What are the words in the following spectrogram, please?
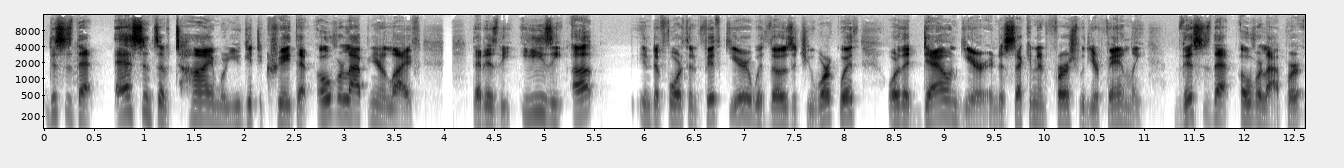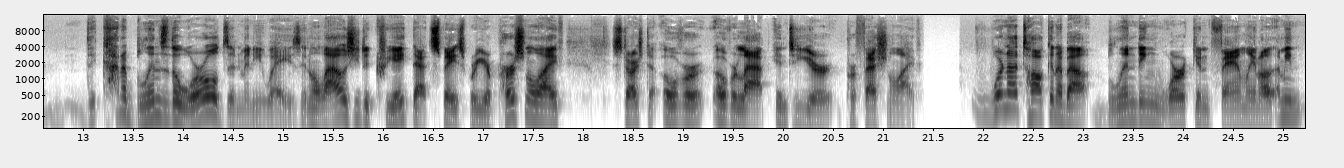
this is that essence of time where you get to create that overlap in your life that is the easy up into fourth and fifth gear with those that you work with, or the down gear into second and first with your family. This is that overlap where it kind of blends the worlds in many ways and allows you to create that space where your personal life starts to over overlap into your professional life. We're not talking about blending work and family and all. I mean,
